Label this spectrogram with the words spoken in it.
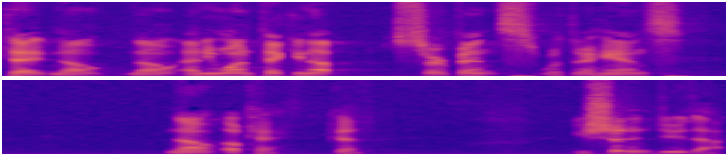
okay, no, no? Anyone picking up serpents with their hands? No? Okay, good. You shouldn't do that.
